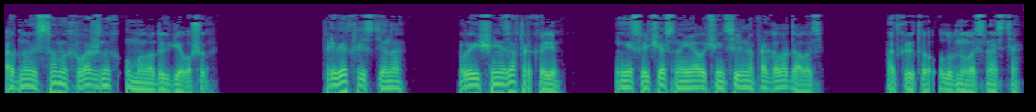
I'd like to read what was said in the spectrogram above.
одно из самых важных у молодых девушек. «Привет, Кристина. Вы еще не завтракали? Если честно, я очень сильно проголодалась. — открыто улыбнулась Настя.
